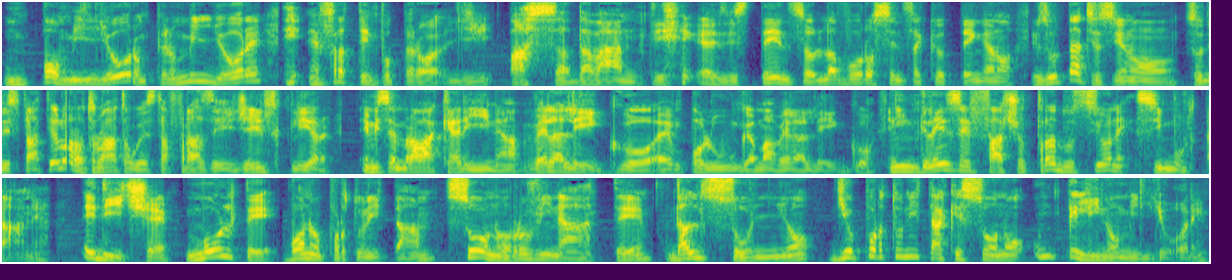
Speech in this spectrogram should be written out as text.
un po' migliore, un pelo migliore e nel frattempo però gli passa davanti l'esistenza o il lavoro senza che ottengano risultati o siano soddisfatti. Allora ho trovato questa frase di James Clear e mi sembrava carina, ve la leggo, è un po' lunga ma ve la leggo. In inglese faccio traduzione simultanea e dice molte buone opportunità sono rovinate dal sogno di opportunità che sono un pelino migliori.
